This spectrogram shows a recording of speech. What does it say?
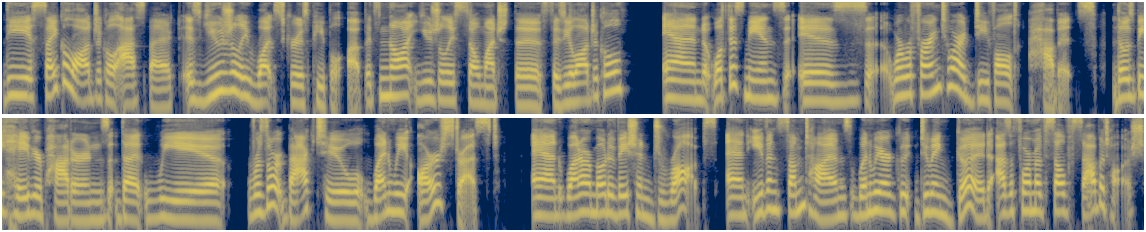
the psychological aspect is usually what screws people up. It's not usually so much the physiological. And what this means is we're referring to our default habits, those behavior patterns that we resort back to when we are stressed and when our motivation drops, and even sometimes when we are go- doing good as a form of self sabotage.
